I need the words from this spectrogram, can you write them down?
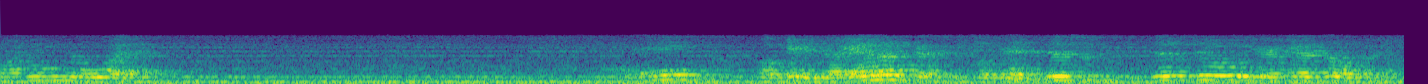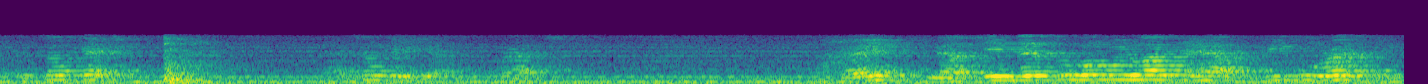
pointing the way. Okay, okay, Diana, okay, just, just do it with your hands open. It's okay. That's okay, yeah, rest. Okay, now see, this is what we like to have, people resting.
